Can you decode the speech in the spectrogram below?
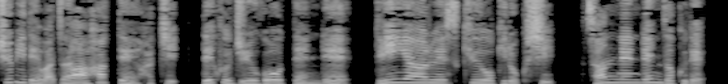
守備ではザー8.8、デフ15.0、DRS9 を記録し、3年連続で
